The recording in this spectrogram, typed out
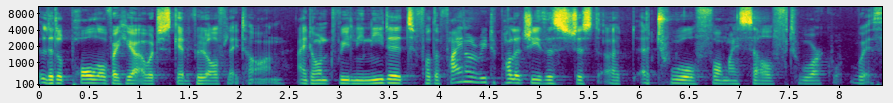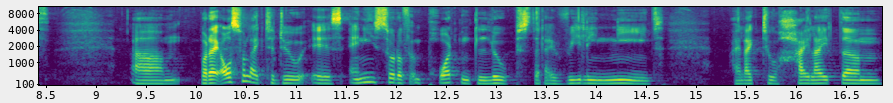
little pole over here I would just get rid of later on. I don't really need it for the final retopology. This is just a, a tool for myself to work with. Um, what I also like to do is any sort of important loops that I really need, I like to highlight them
